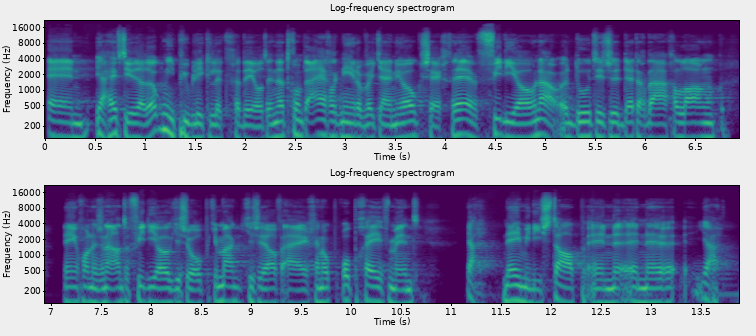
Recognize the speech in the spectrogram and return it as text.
En ja, heeft hij dat ook niet publiekelijk gedeeld. En dat komt eigenlijk neer op wat jij nu ook zegt. Hè? Video, nou, doe het eens 30 dagen lang. Neem gewoon eens een aantal video's op. Je maakt het jezelf eigen. En op, op een gegeven moment ja, neem je die stap. En, en ja,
